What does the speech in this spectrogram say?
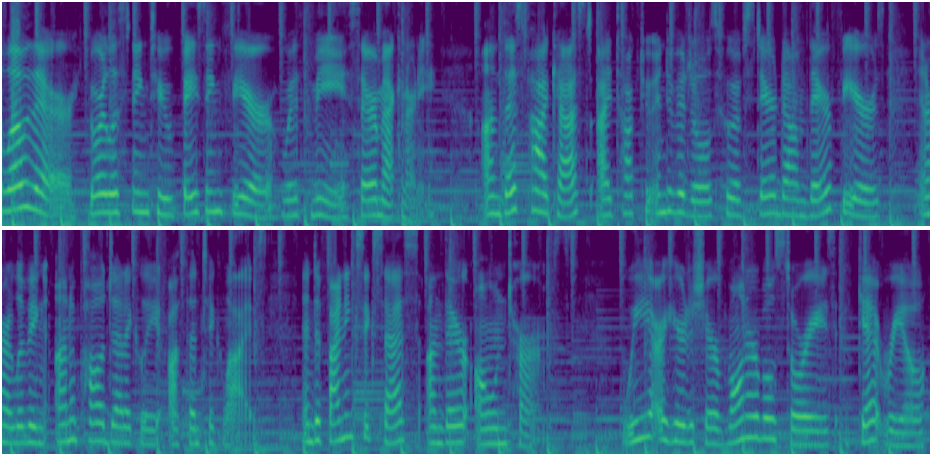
Hello there. You're listening to Facing Fear with me, Sarah McInerney. On this podcast, I talk to individuals who have stared down their fears and are living unapologetically authentic lives and defining success on their own terms. We are here to share vulnerable stories, get real,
